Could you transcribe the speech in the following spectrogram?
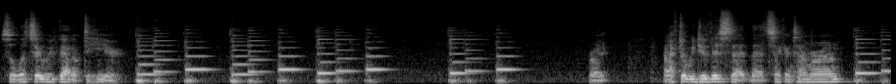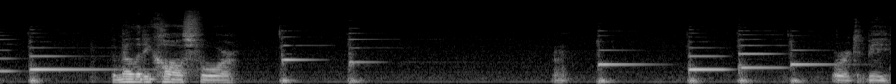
So let's say we've got up to here. Right. After we do this that, that second time around, the melody calls for right. or it could be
